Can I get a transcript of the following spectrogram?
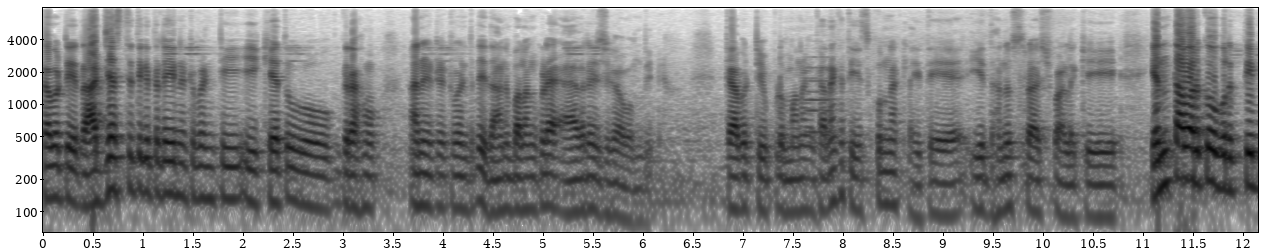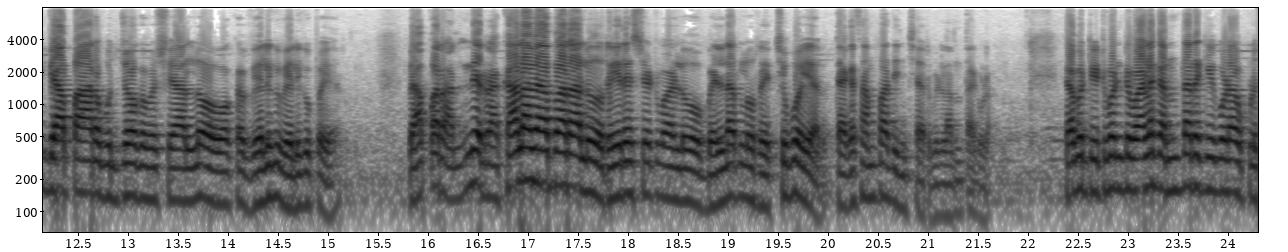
కాబట్టి రాజ్యస్థితిగతుడైనటువంటి ఈ కేతు గ్రహం అనేటటువంటిది దాని బలం కూడా యావరేజ్గా ఉంది. కాబట్టి ఇప్పుడు మనం కనుక తీసుకున్నట్లయితే ఈ ధనుసు రాశి వాళ్ళకి ఎంతవరకు వృత్తి వ్యాపార ఉద్యోగ విషయాల్లో ఒక వెలుగు వెలిగిపోయారు. వ్యాపారం అన్ని రకాల వ్యాపారాలు రియల్ ఎస్టేట్ వాళ్ళు బిల్డర్లు రెచ్చిపోయారు తెగ సంపాదించారు వీళ్ళంతా కూడా. కాబట్టి ఇటువంటి వాళ్ళకి అందరికీ కూడా ఇప్పుడు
